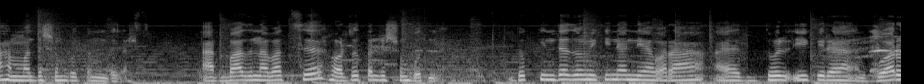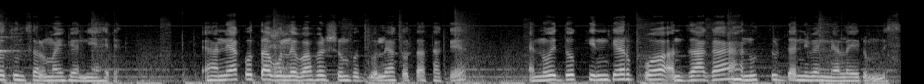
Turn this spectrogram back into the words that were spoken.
আহম্মদের সম্পত্তি আমাদের কাছে। আর বাজনা বাজছে হরজত আলীর সম্পত্তি নিয়ে। দক্ষিণ দিয়ে জমি কিনে নিয়ে ওরা ই করে গড়ও তুলছাল মাইফিয়া নিয়ে হেরে এখন একতা বলে বাপের সম্পদ বলে একতা থাকে। ওই দক্ষিণকের জায়গা দিয়ে নিবেন নেলা এরম নিছে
